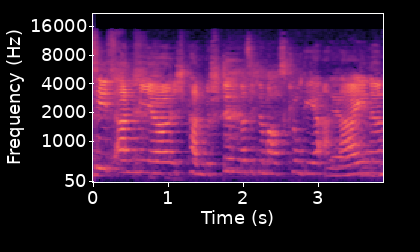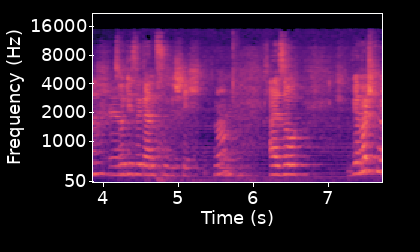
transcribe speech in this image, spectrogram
zieht an mir, ich kann bestimmen, dass ich nochmal aufs Klo gehe, alleine, mhm. so diese ganzen Geschichten. Ne? Mhm. Also wir möchten,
